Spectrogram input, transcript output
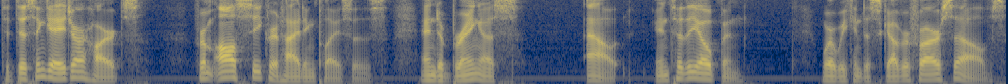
to disengage our hearts from all secret hiding places, and to bring us out into the open where we can discover for ourselves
